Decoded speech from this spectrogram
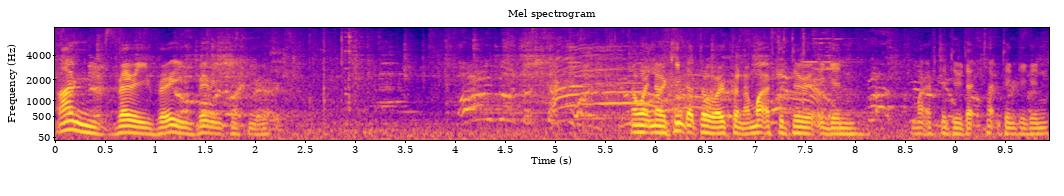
I'm very, very, very confused. Oh wait, no, keep that door open. I might have to do it again. Might have to do that tactic again.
